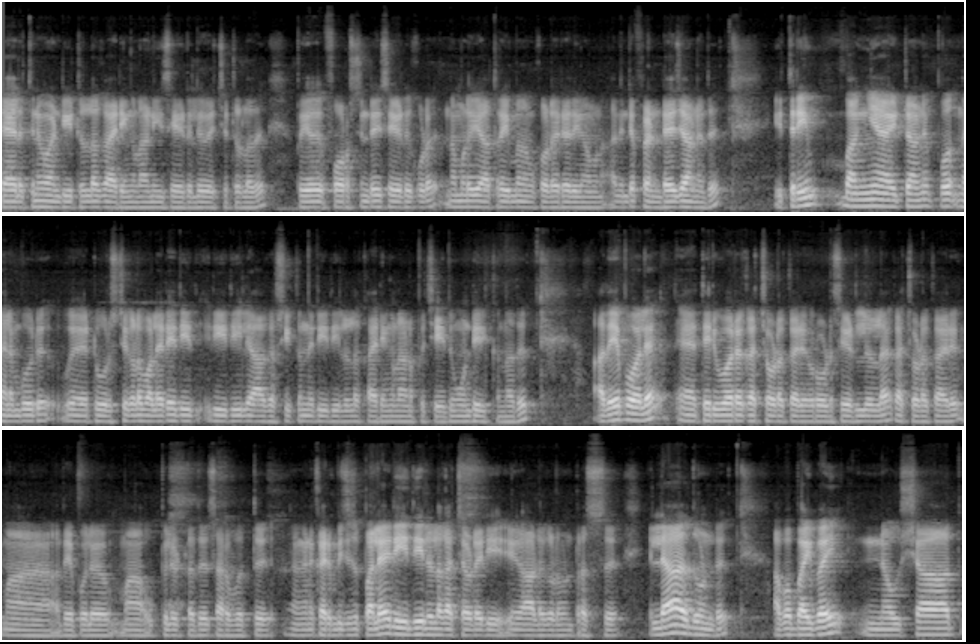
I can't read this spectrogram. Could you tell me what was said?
ലേലത്തിന് വേണ്ടിയിട്ടുള്ള കാര്യങ്ങളാണ് ഈ സൈഡിൽ വെച്ചിട്ടുള്ളത്. അപ്പോൾ ഈ ഫോറസ്റ്റിന്റെ സൈഡിൽ കൂടെ നമ്മൾ യാത്ര ചെയ്യുമ്പോൾ നമുക്ക് വളരെയധികം അതിന്റെ ഫ്രണ്ടേജാണിത്. ഇത്രയും ഭംഗിയായിട്ടാണ് ഇപ്പോൾ നിലമ്പൂർ ടൂറിസ്റ്റുകളെ വളരെ രീതിയിൽ ആകർഷിക്കുന്ന രീതിയിലുള്ള കാര്യങ്ങളാണ് ഇപ്പോൾ ചെയ്തുകൊണ്ടിരിക്കുന്നത്. അതേപോലെ തെരുവോര കച്ചവടക്കാർ റോഡ് സൈഡിലുള്ള കച്ചവടക്കാർ അതേപോലെ മാ ഉപ്പിലിട്ടത് സർവത്ത് അങ്ങനെ കരിമ്പിച്ച് പല രീതിയിലുള്ള കച്ചവട ആളുകളും ഡ്രസ്സ് എല്ലാ ഇതും ഉണ്ട്. അപ്പോൾ ബൈ ബൈ നൗഷാദ്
